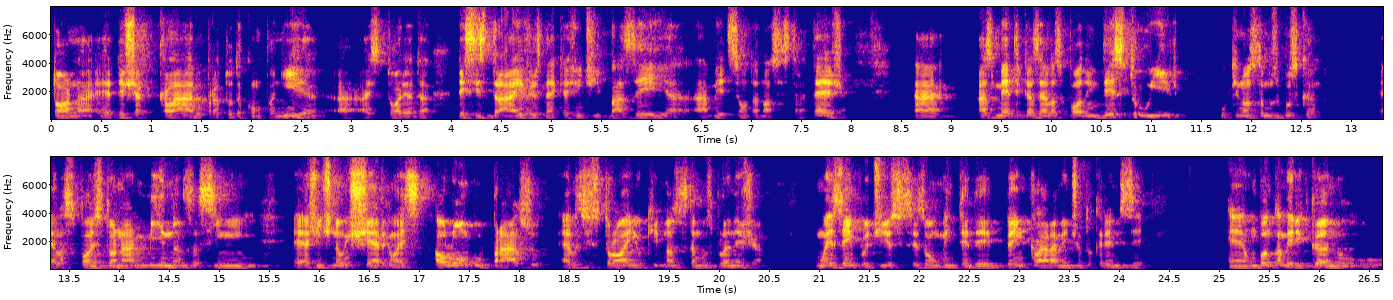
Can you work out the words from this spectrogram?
torna, é, deixa claro para toda a companhia a, a história da, desses drivers né, que a gente baseia a medição da nossa estratégia, a, as métricas elas podem destruir o que nós estamos buscando. Elas podem se tornar minas, assim, é, a gente não enxerga, mas ao longo prazo elas destroem o que nós estamos planejando. Um exemplo disso, vocês vão entender bem claramente o que eu estou querendo dizer. É, um banco americano, o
